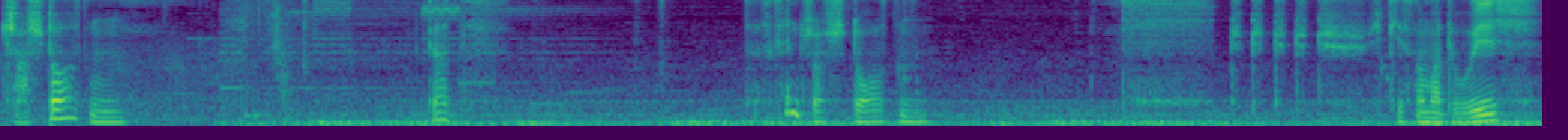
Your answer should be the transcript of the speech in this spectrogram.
Josh Dalton. Guts. Da ist kein Josh Dalton. Ich gehe es nochmal durch.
